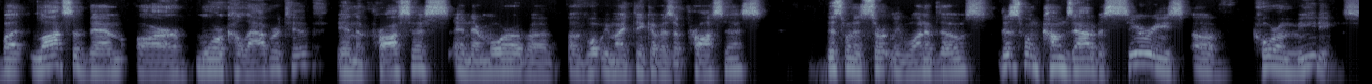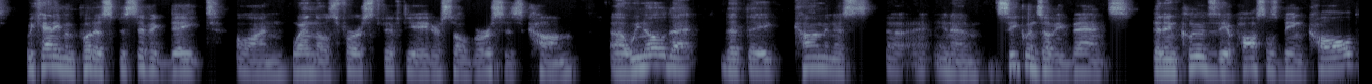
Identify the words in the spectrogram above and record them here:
but lots of them are more collaborative in the process and they're more of a of what we might think of as a process. This one is certainly one of those. This one comes out of a series of quorum meetings. We can't even put a specific date on when those first 58 or so verses come. Uh, we know that that they come in a uh, in a sequence of events that includes the apostles being called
